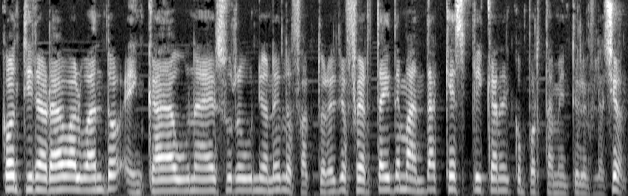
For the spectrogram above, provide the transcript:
continuará evaluando en cada una de sus reuniones los factores de oferta y demanda que explican el comportamiento de la inflación,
